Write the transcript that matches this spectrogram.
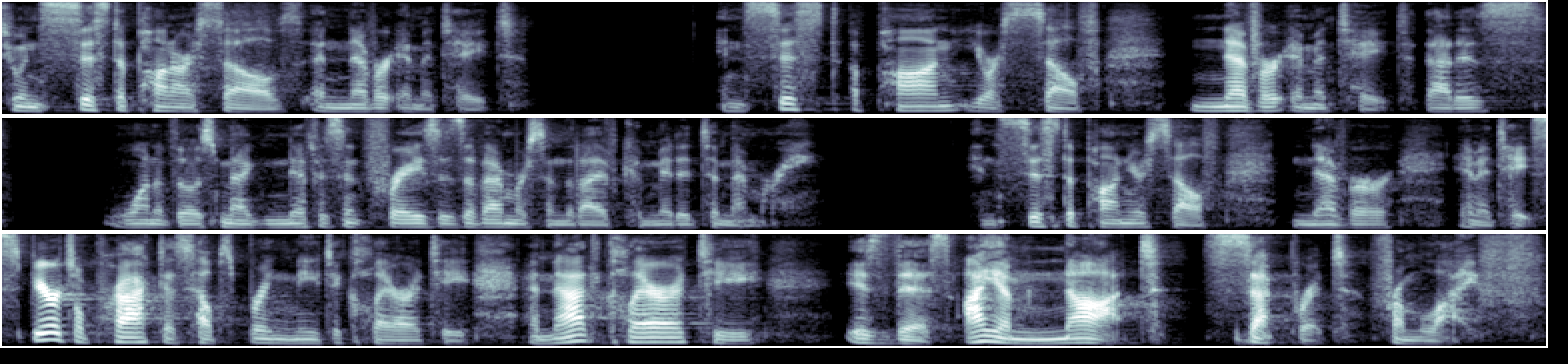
to insist upon ourselves and never imitate. Insist upon yourself, never imitate. That is one of those magnificent phrases of Emerson that I have committed to memory. Insist upon yourself, never imitate. Spiritual practice helps bring me to clarity, and that clarity is this I am not separate from life.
